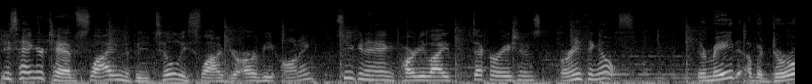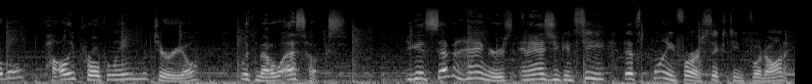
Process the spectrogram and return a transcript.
These hanger tabs slide into the utility slot of your RV awning so you can hang party lights, decorations, or anything else. They're made of a durable polypropylene material with metal S-hooks. You get seven hangers, and as you can see, that's plenty for our 16 foot awning.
